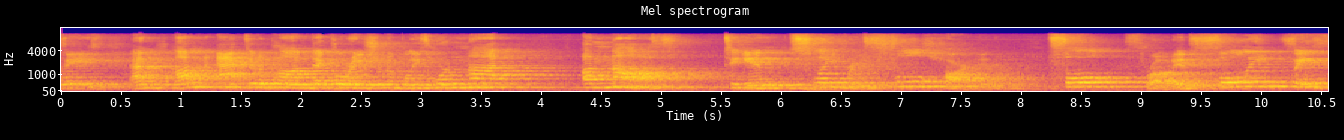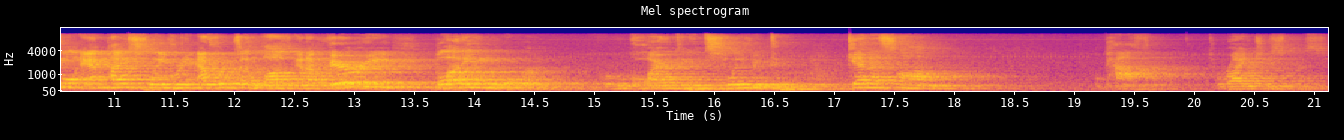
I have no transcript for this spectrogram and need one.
faith and unacted upon declaration of beliefs were not enough to end slavery. Full-hearted, full-throated, fully faithful anti-slavery efforts and laws in a very bloody war required to end slavery, to get us on a path to righteousness.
